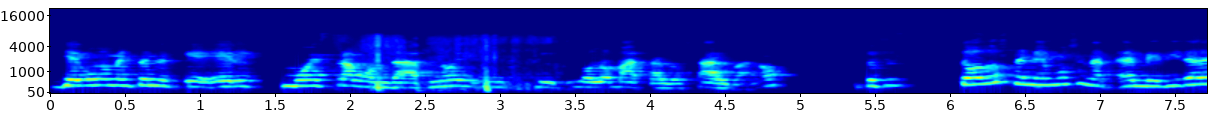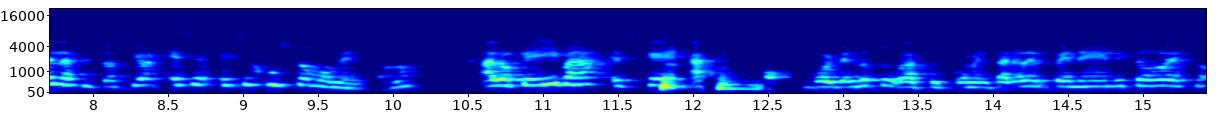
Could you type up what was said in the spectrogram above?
llega un momento en el que él muestra bondad, ¿no? Y, no lo mata, lo salva, ¿no? Entonces, todos tenemos, en a medida de la situación, ese, ese justo momento, ¿no? A lo que iba es que, volviendo a tu comentario del PNL y todo eso,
